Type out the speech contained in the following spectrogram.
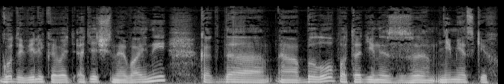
годы Великой Отечественной войны, когда э, был опыт один из немецких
